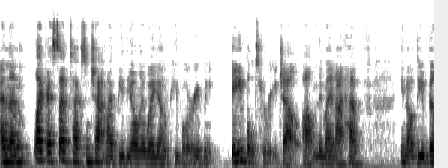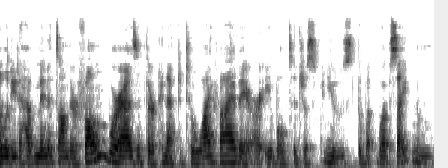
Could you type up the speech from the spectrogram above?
And then, like I said, text and chat might be the only way young people are even able to reach out. Um, they might not have, you know, the ability to have minutes on their phone, whereas if they're connected to Wi-Fi, they are able to just use the website and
